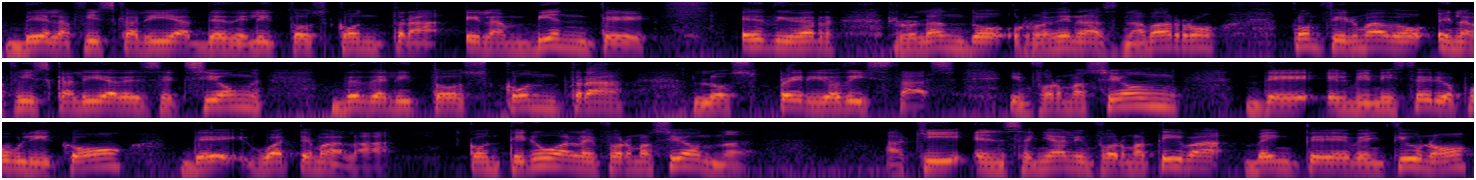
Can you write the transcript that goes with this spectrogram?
de la Fiscalía de Delitos contra el Ambiente. Edgar Rolando Rodenas Navarro, confirmado en la Fiscalía de sección de Delitos contra los Periodistas. Información del Ministerio Público de Guatemala. Continúa la información aquí en Señal Informativa 2021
